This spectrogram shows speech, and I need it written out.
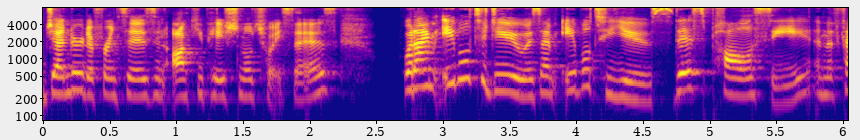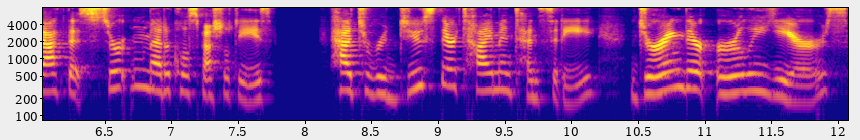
gender differences in occupational choices? What I'm able to do is I'm able to use this policy and the fact that certain medical specialties had to reduce their time intensity during their early years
